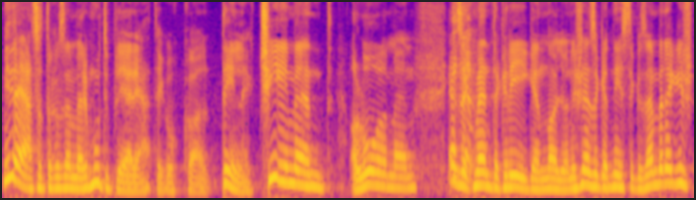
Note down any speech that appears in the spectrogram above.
Mivel játszottak az emberek multiplayer játékokkal? Tényleg, Csé ment, a LOL ment, ezek Igen. mentek régen nagyon, és ezeket nézték az emberek is.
